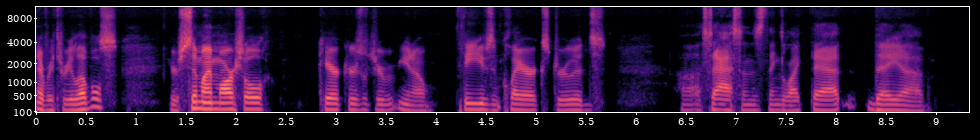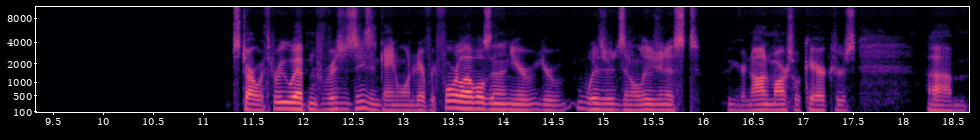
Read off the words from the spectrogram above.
every three levels. Your semi-martial characters, which are you know thieves and clerics, druids, uh, assassins, things like that. They uh, start with three weapon proficiencies and gain one at every four levels, and then your your wizards and illusionists, your non-martial characters, um,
